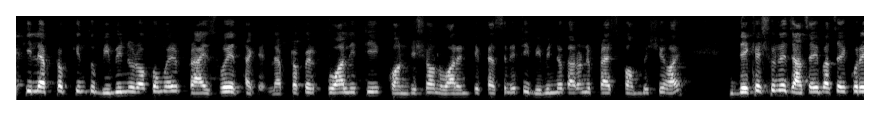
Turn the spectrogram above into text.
একই ল্যাপটপ কিন্তু বিভিন্ন রকমের প্রাইস হয়ে থাকে। ল্যাপটপের কোয়ালিটি কন্ডিশন ওয়ারেন্টি ফ্যাসিলিটি বিভিন্ন কারণে প্রাইস কম বেশি হয়। দেখে শুনে যাচাই বাছাই করে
